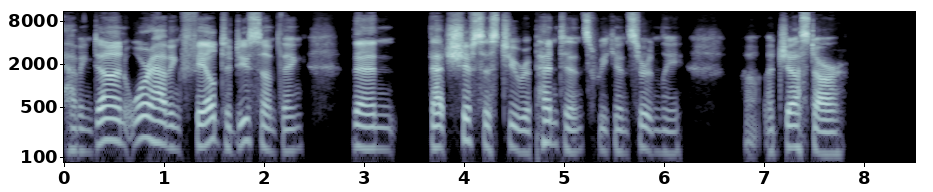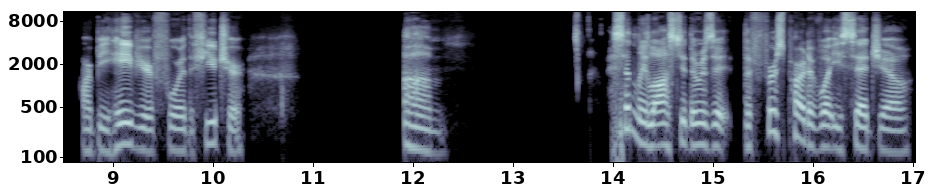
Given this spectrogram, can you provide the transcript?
having done or having failed to do something, then that shifts us to repentance. We can certainly uh, adjust our our behavior for the future. Um, I suddenly lost you. There was a the first part of what you said, Joe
